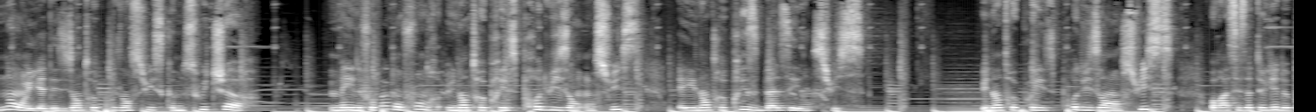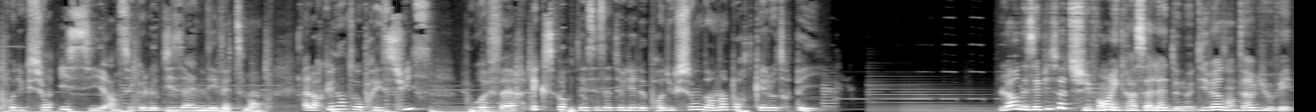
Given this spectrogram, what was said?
non, il y a des entreprises en Suisse comme Switcher. Mais il ne faut pas confondre une entreprise produisant en Suisse et une entreprise basée en Suisse. Une entreprise produisant en Suisse aura ses ateliers de production ici ainsi que le design des vêtements, alors qu'une entreprise suisse pourrait faire exporter ses ateliers de production dans n'importe quel autre pays. Lors des épisodes suivants et grâce à l'aide de nos divers interviewés,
